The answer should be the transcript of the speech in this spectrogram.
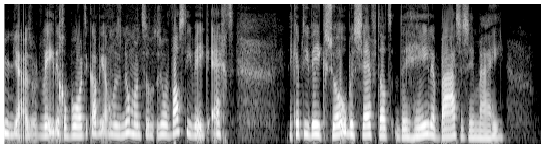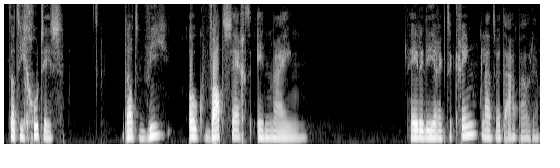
ja, soort wedergeboorte. Ik kan die anders noemen, want zo was die week echt. Ik heb die week zo beseft dat de hele basis in mij, dat die goed is dat wie ook wat zegt in mijn hele directe kring, laten we het daarop houden.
